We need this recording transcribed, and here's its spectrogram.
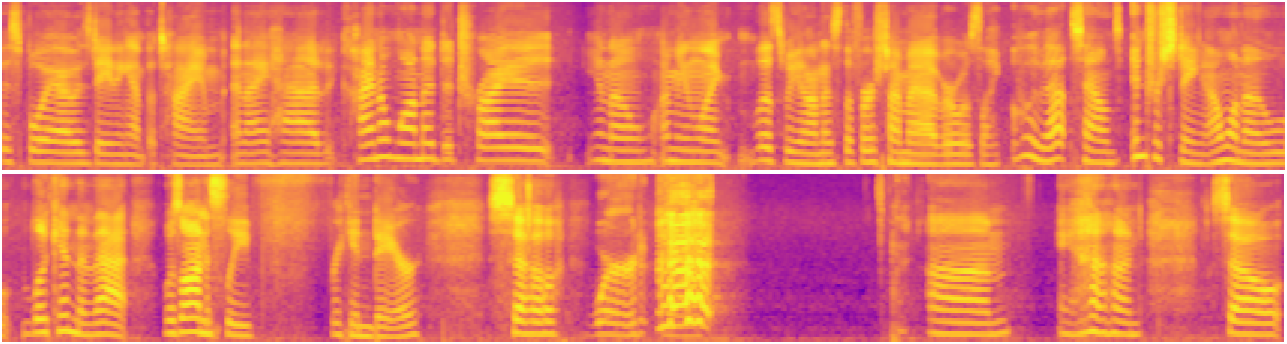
this boy I was dating at the time, and I had kind of wanted to try it. You know, I mean, like, let's be honest. The first time I ever was like, "Oh, that sounds interesting. I want to look into that." Was honestly freaking dare. So Word. um, and so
